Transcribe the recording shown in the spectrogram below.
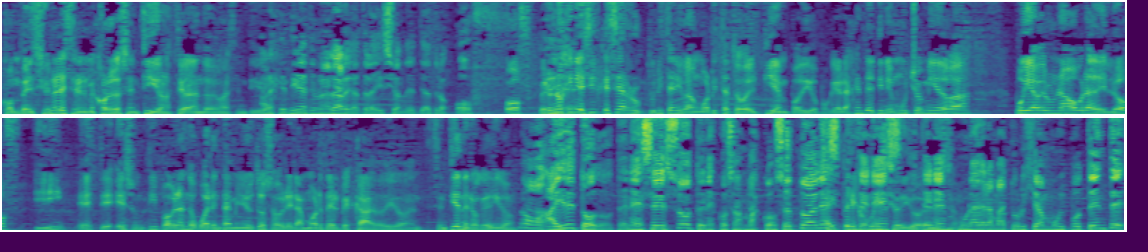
convencionales en el mejor de los sentidos, no estoy hablando de más sentido. Argentina tiene una larga tradición de teatro off. Off, pero no Eh, quiere decir que sea rupturista ni vanguardista todo el tiempo, digo, porque la gente tiene mucho miedo a voy a ver una obra de Love y este es un tipo hablando 40 minutos sobre la muerte del pescado, digo. ¿Se entiende lo que digo? No, hay de todo. Tenés eso, tenés cosas más conceptuales Hay y prejuicio, tenés, y digo, en tenés una dramaturgia muy potente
